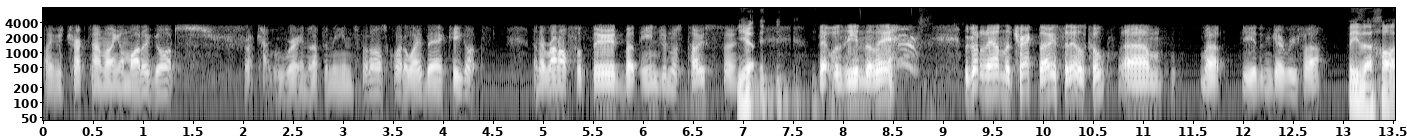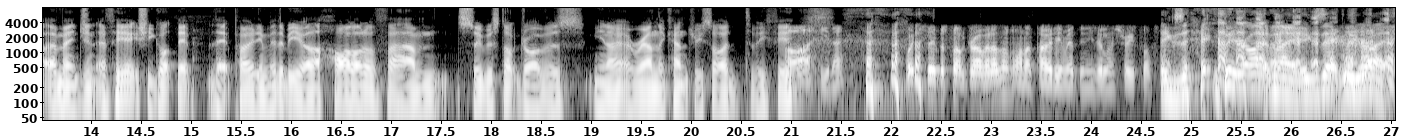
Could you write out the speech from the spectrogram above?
think we trucked home. I think I might have got, I can't remember where I ended up in the end, but I was quite a way back. He got in a run off for third, but the engine was toast, so Yep. that was the end of that. we got it out on the track though, so that was cool. Um, but yeah, it didn't go very far. Be the high, imagine if he actually got that that podium, it'd be a whole lot of um, super stock drivers, you know, around the countryside. To be fair, Oh, you know, which super stock driver doesn't want a podium at the New Zealand Street Stocks? Exactly right, mate. Exactly right,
